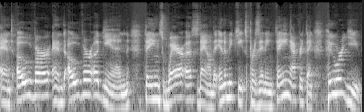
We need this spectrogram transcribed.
and over and over again. Things wear us down. The enemy keeps presenting thing after thing. Who are you?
